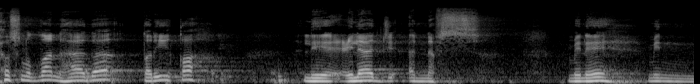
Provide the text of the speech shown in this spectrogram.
husnudzan hada طريقة لعلاج النفس من إيه؟ من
